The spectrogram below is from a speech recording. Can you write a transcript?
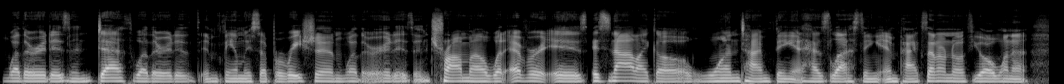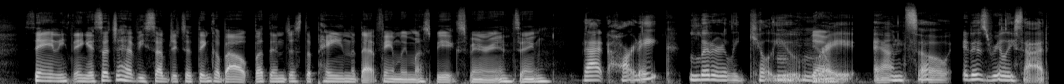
whether it is in death, whether it is in family separation, whether it is in trauma, whatever it is. It's not like a one time thing, it has lasting impacts. I don't know if you all want to say anything. It's such a heavy subject to think about, but then just the pain that that family must be experiencing that heartache literally kill you, mm-hmm. right? And so it is really sad.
